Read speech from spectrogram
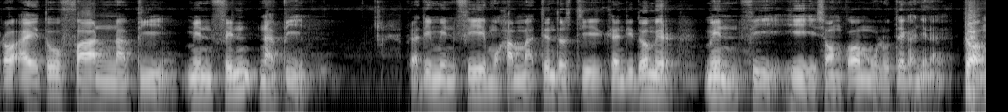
ra'aitu fan nabi min fin nabi. Berarti min fi Muhammadin terus diganti domir min fihi sangka mulute kanjeng Nabi. Dong.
